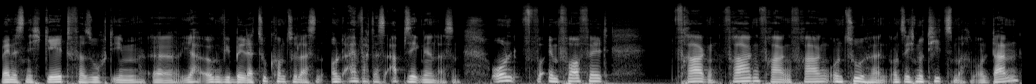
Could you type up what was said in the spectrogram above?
Wenn es nicht geht, versucht ihm äh, ja irgendwie Bilder zukommen zu lassen und einfach das absegnen lassen. Und im Vorfeld fragen, fragen, fragen, fragen und zuhören und sich Notizen machen und dann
